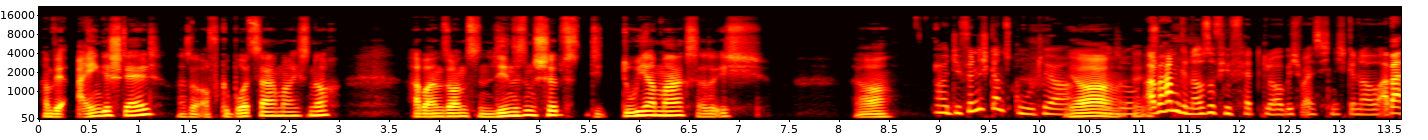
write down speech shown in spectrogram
Haben wir eingestellt, also auf Geburtstag mache ich es noch. Aber ansonsten Linsenchips, die du ja magst, also ich, ja, Ah, die finde ich ganz gut, ja. Ja. Also, aber haben genauso viel Fett, glaube ich, weiß ich nicht genau. Aber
